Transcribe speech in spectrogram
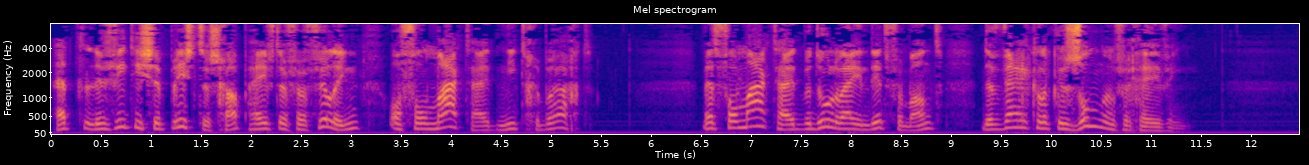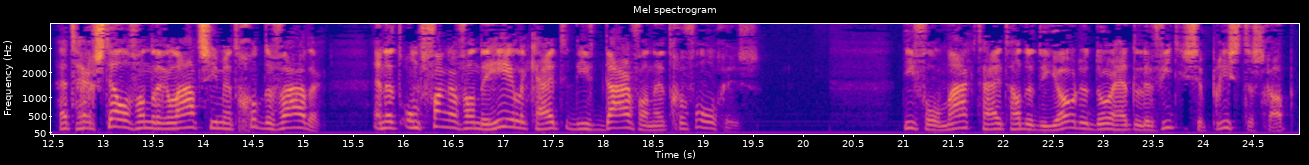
Het Levitische priesterschap heeft de vervulling of volmaaktheid niet gebracht. Met volmaaktheid bedoelen wij in dit verband de werkelijke zondenvergeving, het herstel van de relatie met God de Vader en het ontvangen van de heerlijkheid die daarvan het gevolg is. Die volmaaktheid hadden de Joden door het Levitische priesterschap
